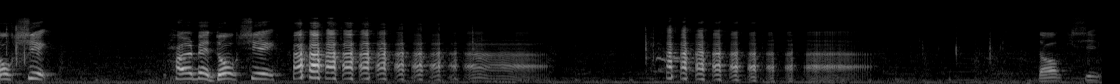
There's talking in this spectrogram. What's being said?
독식. 할배 독식. 독식.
